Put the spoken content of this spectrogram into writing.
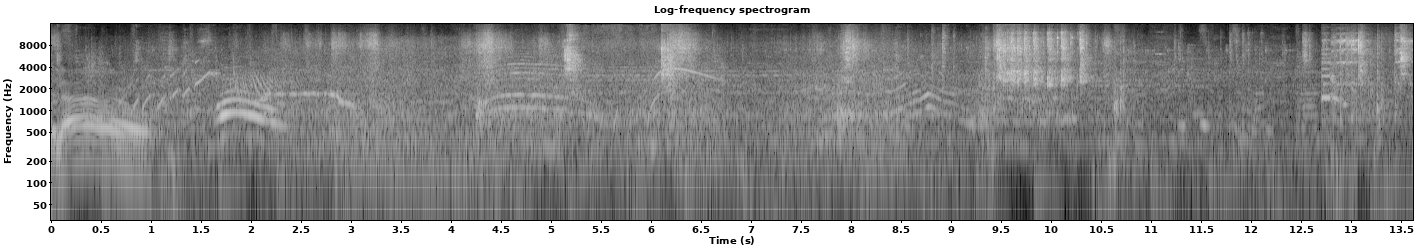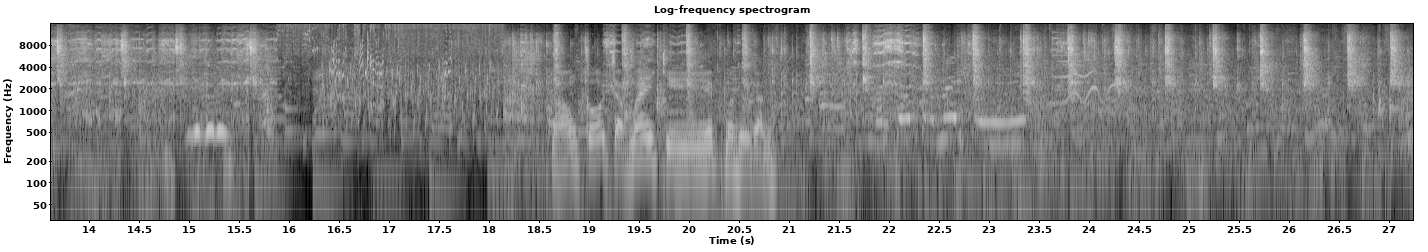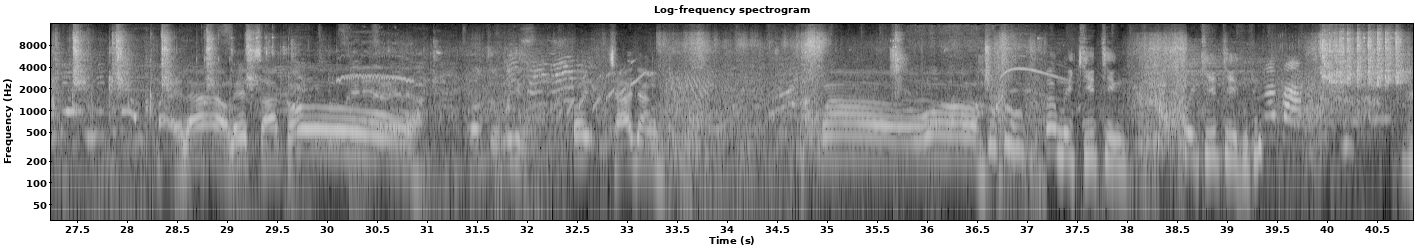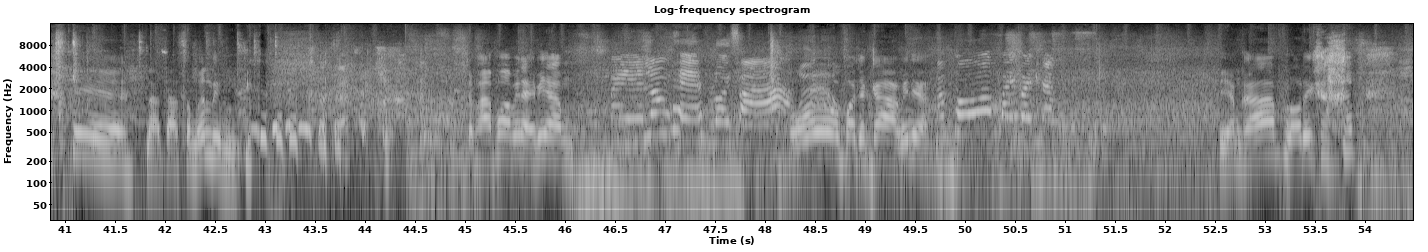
แล้ว น้องโกะจะไม่กรีดมาดูกัน แล้วเลสาโกความสูงไม่ถึงโอ้ยช้าจัง ว้าวว้าวเออไม่กรีดจริง ไม่กรีดจริง หน้าตาเอ๊ะหน้าตาเสมอลืม จะพาพ่อไปไหนพี่แอมไปล่องแพลอยฟ้าโอ้พ่อจะกล้าไหมเนี่ยแล้วก็ไปไปจากพี่แอมครับรอด้วยครับ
